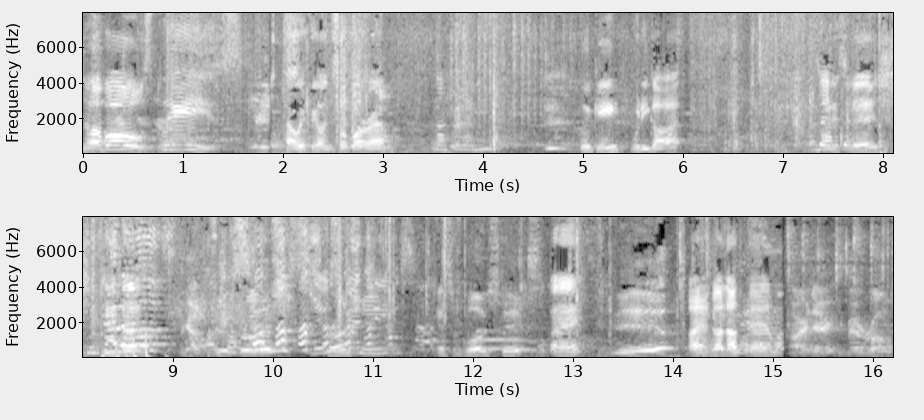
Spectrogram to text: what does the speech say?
Doubles, please. How are we feeling so far, Em? Nothing. Lukey, what do you got? Eat this Nothing. fish? Eat this? We got toothbrush, scrunchies, and some glow sticks. Okay. Yep. I ain't got nothing. All right, Derek, you better roll.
